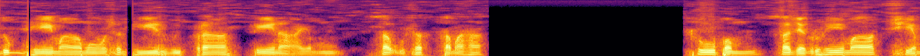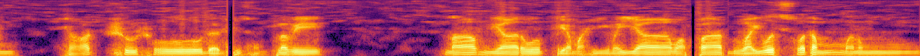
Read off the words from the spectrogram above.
दुग्धे मामोषधीर्विप्रास्तेनायम् स उषत्तमः रूपम् स जगृहेमाक्ष्यम् चाक्षुषोदधिसम्प्लवे नाव्यारोप्यमहीमय्यामपाद्वैवस्वतम् मनुम्।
